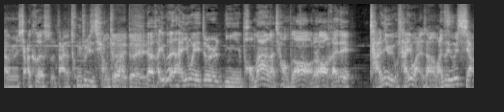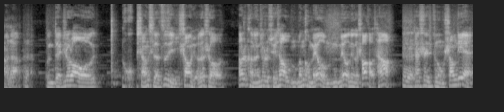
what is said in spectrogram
他们下课时大家冲出去抢串，对对呃还有可能还因为就是你跑慢了抢不到然后还得馋一馋一晚上，晚自习都想着。嗯，对，这就让我想起了自己上学的时候，当时可能就是学校门口没有没有那个烧烤摊啊，嗯但是这种商店，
